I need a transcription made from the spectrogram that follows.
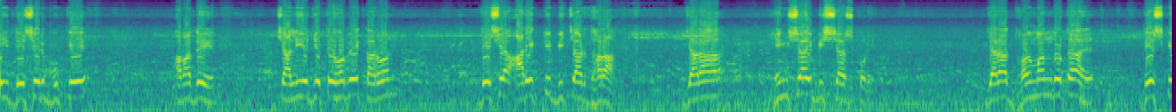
এই দেশের বুকে আমাদের চালিয়ে যেতে হবে, কারণ দেশে আরেকটি বিচারধারা যারা হিংসায় বিশ্বাস করে, যারা ধর্মান্ধতায় দেশকে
